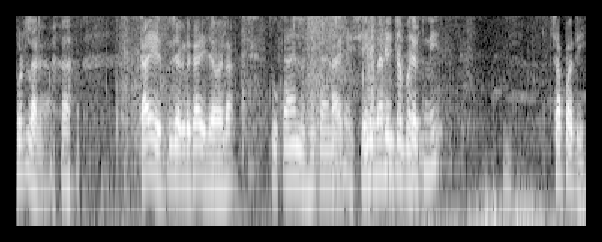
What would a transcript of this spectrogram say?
फुटला का? काय आहे? तुझ्याकडे काय आहे जेवायला? तू काय आणलं? काय काय नाही शेंगदाण्याची चपाती. चटणी चपाती.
